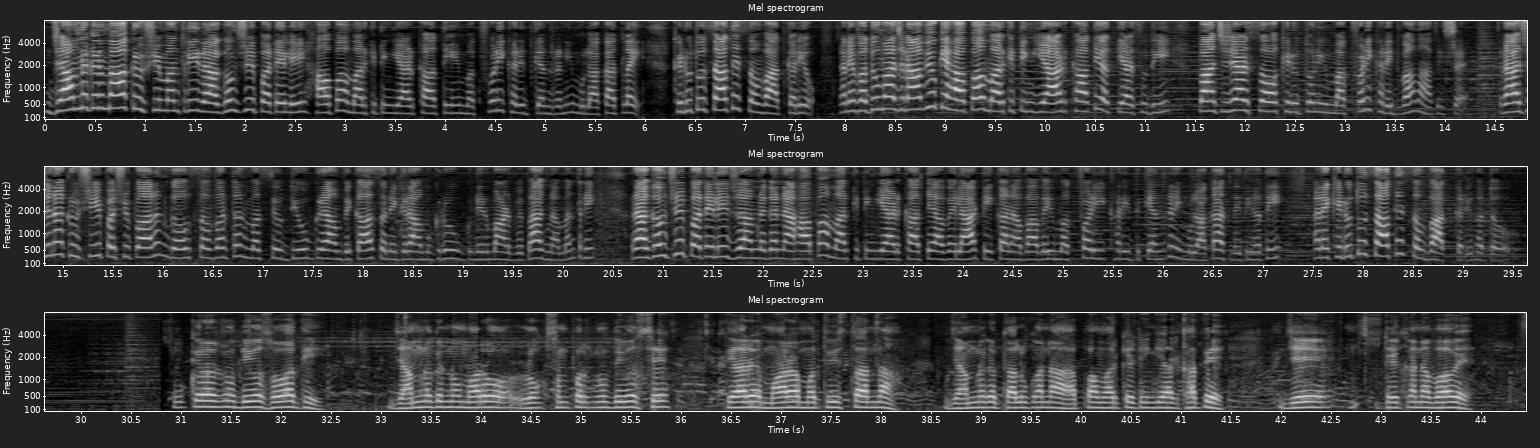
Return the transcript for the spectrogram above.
જામનગરમાં કૃષિ મંત્રી રાઘવજી પટેલે હાપા માર્કેટિંગ યાર્ડ ખાતે મગફળી ખરીદ કેન્દ્રની મુલાકાત લઈ ખેડૂતો સાથે સંવાદ કર્યો અને વધુમાં જણાવ્યું કે હાપા માર્કેટિંગ યાર્ડ ખાતે અત્યાર સુધી પાંચ હજાર સો ખેડૂતોની મગફળી ખરીદવામાં આવી છે. રાજ્યના કૃષિ, પશુપાલન, ગૌ સંવર્ધન, મત્સ્ય ઉદ્યોગ, ગ્રામ વિકાસ અને ગ્રામ ગૃહ નિર્માણ વિભાગના મંત્રી રાઘવજી પટેલે જામનગરના હાપા માર્કેટિંગ યાર્ડ ખાતે આવેલા ટેકાના ભાવે મગફળી ખરીદ કેન્દ્રની મુલાકાત લીધી હતી અને ખેડૂતો સાથે સંવાદ કર્યો હતો. શુક્રવારનો દિવસ હોવાથી જામનગરનો મારો લોકસંપર્કનો દિવસ છે. ત્યારે મારા મત વિસ્તારના જામનગર તાલુકાના હાપા માર્કેટિંગ યાર્ડ ખાતે જે ટેકાના ભાવે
